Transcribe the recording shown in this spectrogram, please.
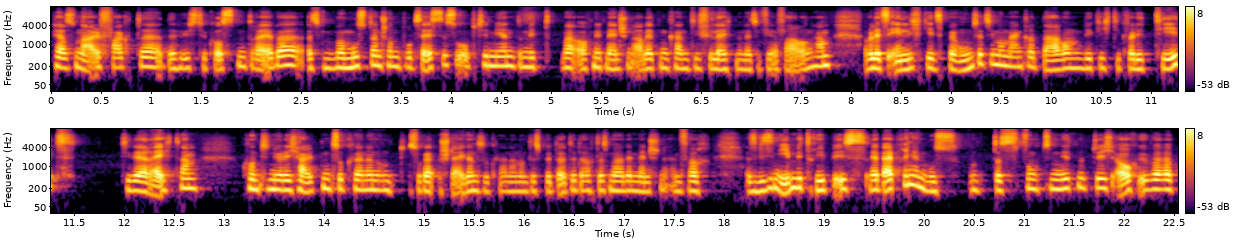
Personalfaktor der höchste Kostentreiber. Also man muss dann schon Prozesse so optimieren, damit man auch mit Menschen arbeiten kann, die vielleicht noch nicht so viel Erfahrung haben. Aber letztendlich geht es bei uns jetzt im Moment gerade darum, wirklich die Qualität, die wir erreicht haben, kontinuierlich halten zu können und sogar steigern zu können. Und das bedeutet auch, dass man den Menschen einfach, also wie es in jedem Betrieb ist, mehr beibringen muss. Und das funktioniert natürlich auch über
